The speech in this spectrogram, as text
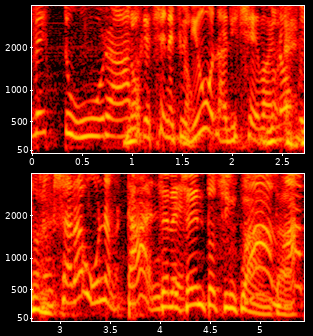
vettura, No, perché ce n'è più no. di una, diceva, No, no? eh, non sarà una, ma tante. Ce n'è 150. Ah.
